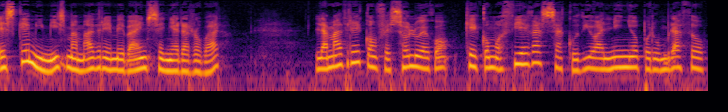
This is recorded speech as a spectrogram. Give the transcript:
¿Es que mi misma madre me va a enseñar a robar? La madre confesó luego que como ciega sacudió al niño por un brazo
